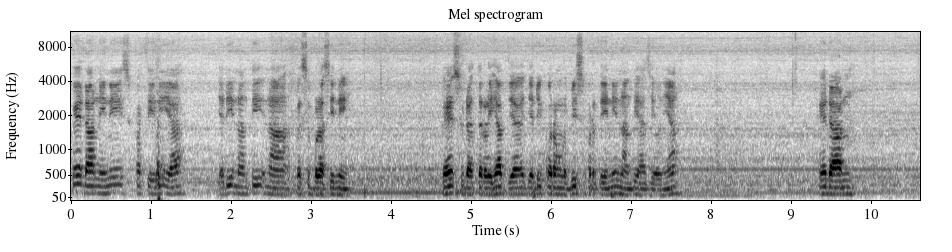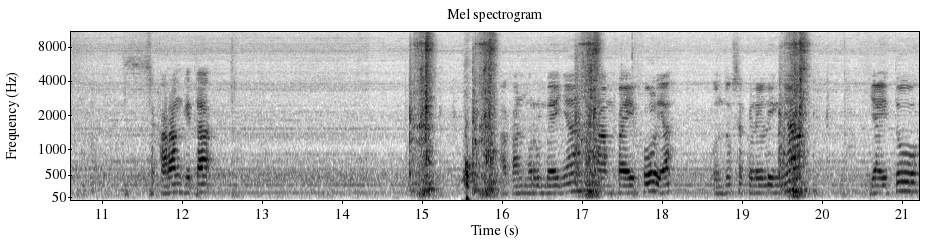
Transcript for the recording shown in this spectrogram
Oke dan ini seperti ini ya. Jadi nanti nah ke sebelah sini. Oke sudah terlihat ya. Jadi kurang lebih seperti ini nanti hasilnya. Oke dan sekarang kita akan merumbainya sampai full ya. Untuk sekelilingnya yaitu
